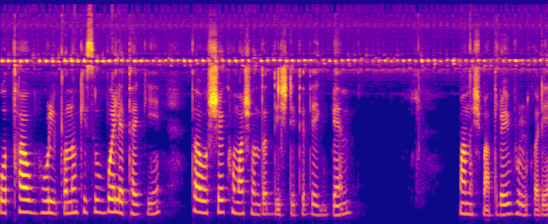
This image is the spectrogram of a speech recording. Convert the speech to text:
কোথাও ভুল কোনো কিছু বলে থাকি, তো অবশ্যই ক্ষমা সুন্দর দৃষ্টিতে দেখবেন। মানুষ মাত্রই ভুল করে।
